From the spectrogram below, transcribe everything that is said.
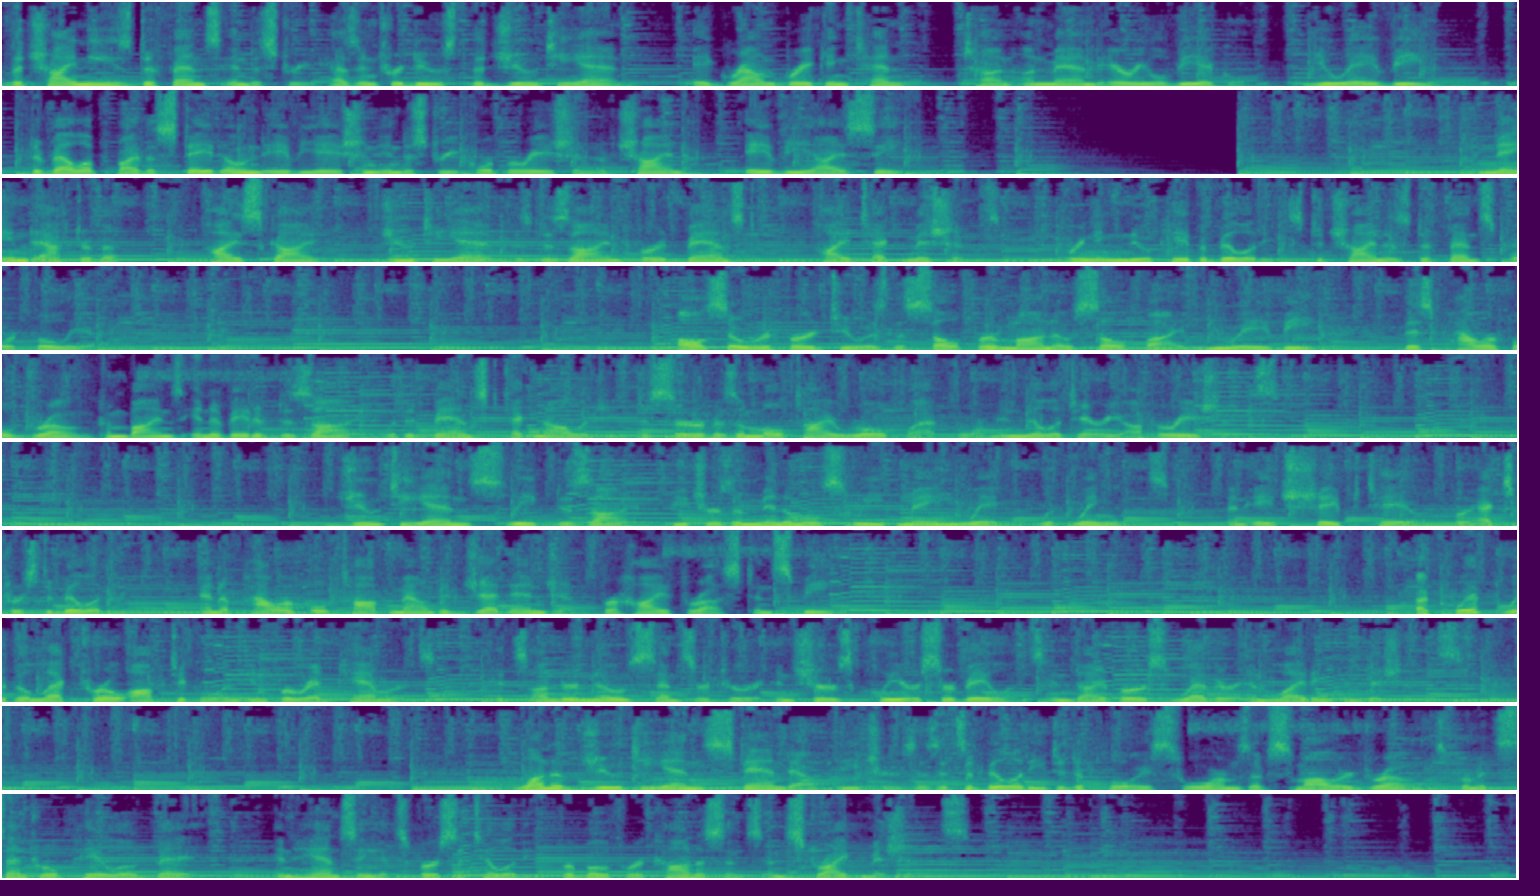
The Chinese defense industry has introduced the Jiu Tian, a groundbreaking 10-ton unmanned aerial vehicle, UAV, developed by the state-owned Aviation Industry Corporation of China, AVIC. Named after the High Sky, Jiu Tian is designed for advanced, high-tech missions, bringing new capabilities to China's defense portfolio. Also referred to as the sulfur monosulfide UAV, this powerful drone combines innovative design with advanced technology to serve as a multi-role platform in military operations. Jiu Tian's sleek design features a minimal sweep main wing with winglets, an H-shaped tail for extra stability, and a powerful top-mounted jet engine for high thrust and speed. Equipped with electro-optical and infrared cameras, its under-nose sensor turret ensures clear surveillance in diverse weather and lighting conditions. One of Jiu Tian's standout features is its ability to deploy swarms of smaller drones from its central payload bay, enhancing its versatility for both reconnaissance and strike missions.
